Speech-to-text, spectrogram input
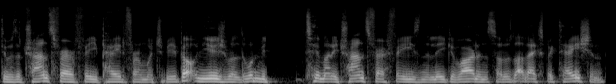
there was a transfer fee paid for him, which would be a bit unusual. There wouldn't be too many transfer fees in the League of Ireland, so there was a lot of expectation.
